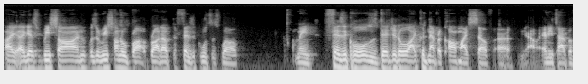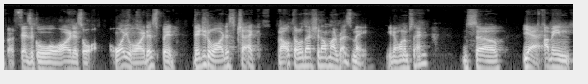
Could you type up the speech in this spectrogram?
I, I guess Reson was a Reson who brought brought up the physicals as well. I mean, physicals, digital. I could never call myself uh, you know any type of a physical artist or oil artist, but digital artist, check. I'll throw that shit on my resume. You know what I'm saying? So yeah, I mean,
